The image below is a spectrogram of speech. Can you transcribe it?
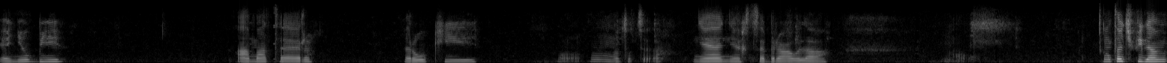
y, Newbie. Amater. Rookie. O, no to tyle. Nie, nie chcę Brawla. No. No to dźwigam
